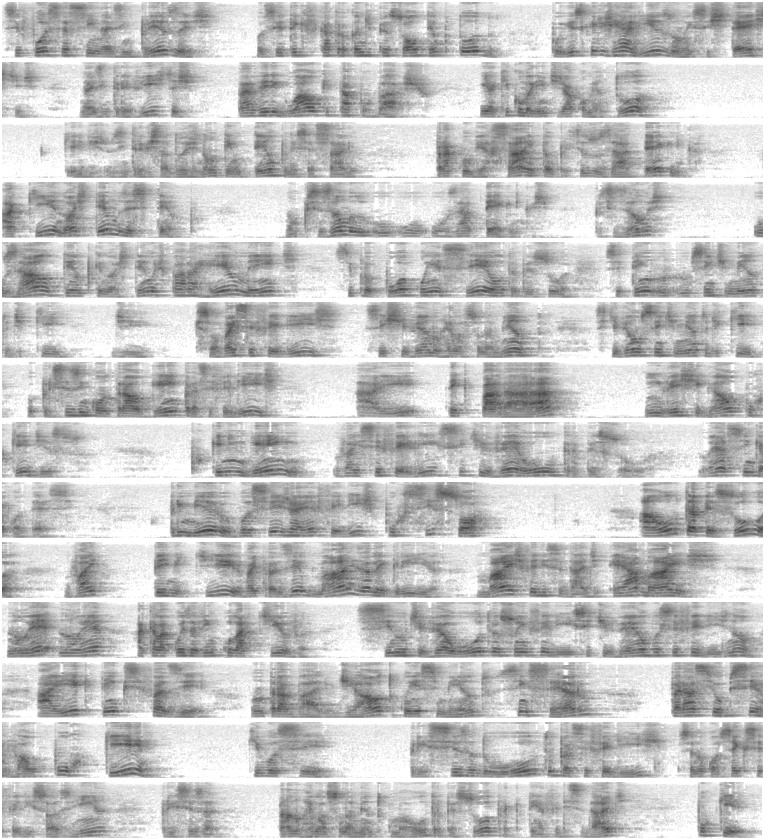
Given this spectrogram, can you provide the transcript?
Se fosse assim nas empresas, você tem que ficar trocando de pessoal o tempo todo. Por isso que eles realizam esses testes nas entrevistas para averiguar o que está por baixo. E aqui, como a gente já comentou, eles, os entrevistadores não têm o tempo necessário para conversar, então precisa usar a técnica. Aqui nós temos esse tempo. Não precisamos usar técnicas. Precisamos usar o tempo que nós temos para realmente se propor a conhecer a outra pessoa. Você tem um, um sentimento de que, de que só vai ser feliz se estiver num relacionamento, se tiver um sentimento de que eu preciso encontrar alguém para ser feliz, aí tem que parar e investigar o porquê disso. Porque ninguém vai ser feliz se tiver outra pessoa. Não é assim que acontece. Primeiro, você já é feliz por si só. A outra pessoa vai permitir, vai trazer mais alegria, mais felicidade. É a mais. Não é, não é aquela coisa vinculativa. Se não tiver o outro, eu sou infeliz. Se tiver, eu vou ser feliz. Não. Aí é que tem que se fazer um trabalho de autoconhecimento sincero para se observar o porquê que você precisa do outro para ser feliz você não consegue ser feliz sozinha, precisa estar no relacionamento com uma outra pessoa para que tenha felicidade, porque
